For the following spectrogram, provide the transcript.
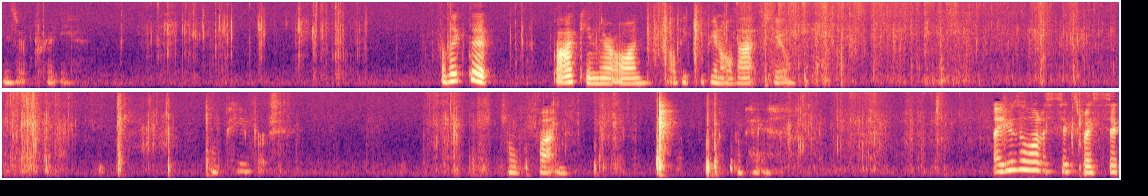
These are pretty. I like the backing they're on. I'll be keeping all that too. Oh, paper. Oh, fun. Okay. I use a lot of 6x6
